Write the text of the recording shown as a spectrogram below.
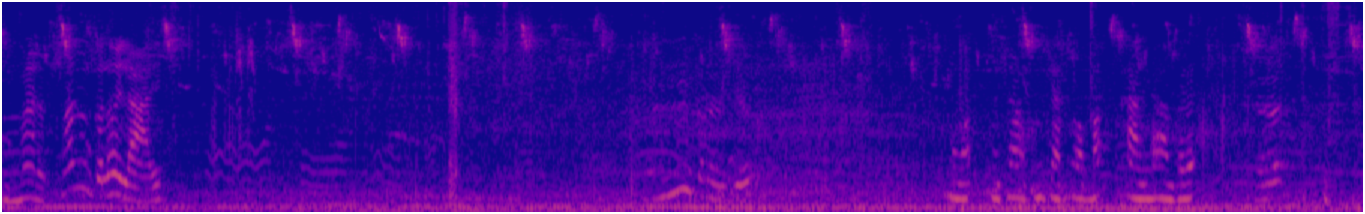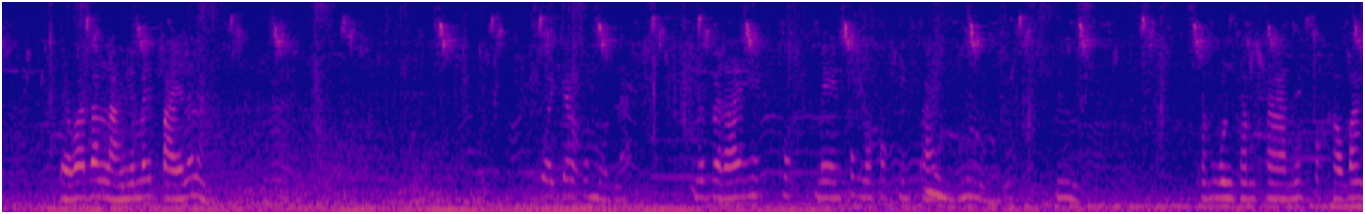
ถิ่นมาแล้วมันก็เลยหลายอืมก็เลยเยอะเพราะว่าเมื่อเช้าคุณจัดออกมาข้างบ้านไปแล้วแต่ว่าด้านหลังยังไม่ได้ไปแล้วนะกล้วยเจ้าก็หมดแล้วไม่เป็นไรให้พวกแมงพวกนกเขากินไปอืมเน่าอืมทำบุญทำทานให้พวกเขาบ้าง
